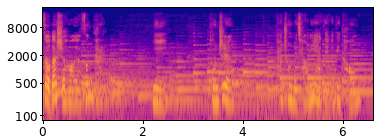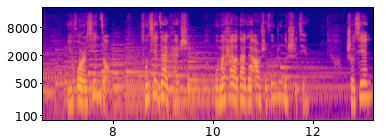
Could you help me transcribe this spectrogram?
走的时候要分开。”你，同志，他冲着乔利亚点了点头。一会儿先走。从现在开始，我们还有大概二十分钟的时间。首先，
